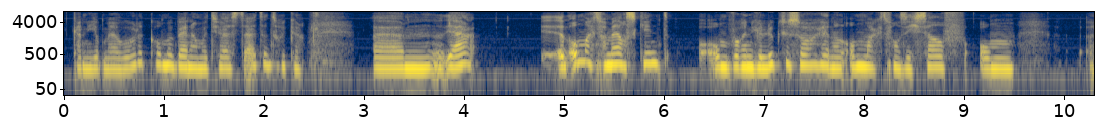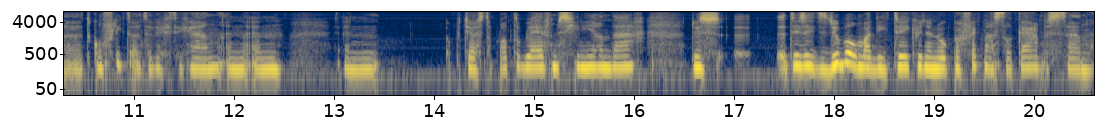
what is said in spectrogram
ik kan niet op mijn woorden komen bijna om het juist uit te drukken. Um, ja, een onmacht van mij als kind om voor hun geluk te zorgen en een onmacht van zichzelf om uh, het conflict uit de weg te gaan en, en, en op het juiste pad te blijven misschien hier en daar. Dus het is iets dubbel, maar die twee kunnen ook perfect naast elkaar bestaan,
